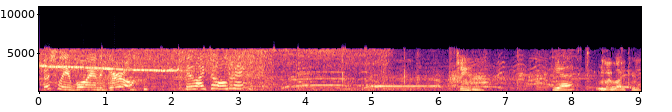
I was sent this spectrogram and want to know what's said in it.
especially a boy and a girl, they like to hold hands. Gina, Yes? you really like me.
